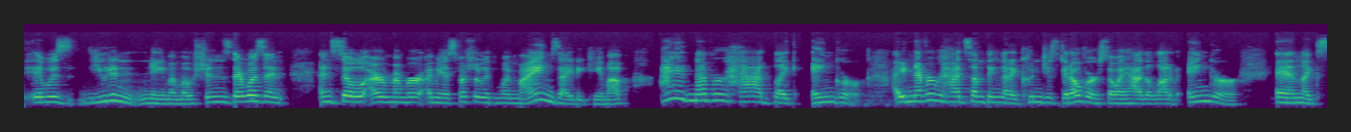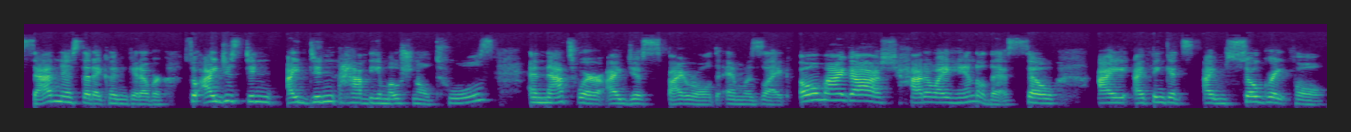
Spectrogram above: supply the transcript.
it was you didn't name emotions. There wasn't and so i remember i mean especially with when my anxiety came up i had never had like anger. I never had something that i couldn't just get over so i had a lot of anger and like sadness that i couldn't get over. So i just didn't i didn't have the emotional tools and that's where i just spiraled and was like oh my gosh how do i handle this? So i i think it's i'm so grateful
